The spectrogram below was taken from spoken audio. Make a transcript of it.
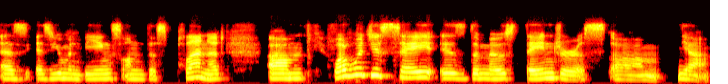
as as human beings on this planet. Um, what would you say is the most dangerous, um, yeah,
